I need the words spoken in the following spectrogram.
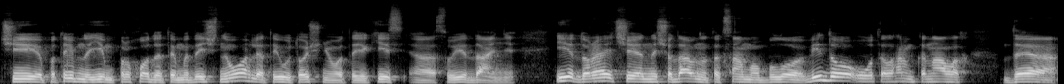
чи потрібно їм проходити медичний огляд і уточнювати якісь е, свої дані. І, до речі, нещодавно так само було відео у телеграм-каналах, де е,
